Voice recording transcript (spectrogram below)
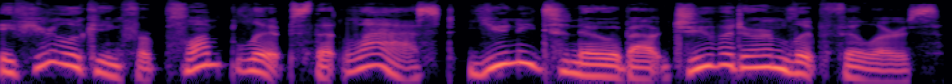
If you're looking for plump lips that last, you need to know about Juvederm lip fillers.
